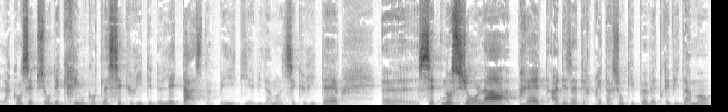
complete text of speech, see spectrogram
la, conception des crimes contre la sécurité de l'État, c'est un pays qui est évidemment sécuritaire, euh, cette notion-là prête à des interprétations qui peuvent être évidemment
